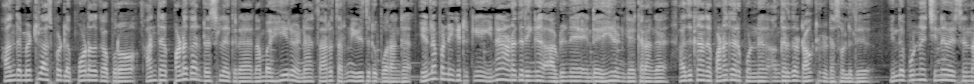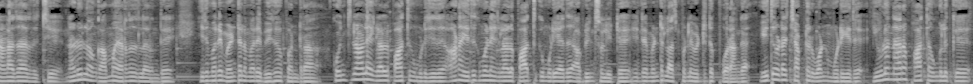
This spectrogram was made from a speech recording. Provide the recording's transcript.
அந்த மென்டல் ஹாஸ்பிட்டல் போனதுக்கு அப்புறம் அந்த பணக்கார ட்ரெஸ்ல இருக்கிற நம்ம ஹீரோயினை தர தரன்னு இழுத்துட்டு போறாங்க. என்ன பண்ணிக்கிட்டு இருக்கீங்க? என்ன நடக்குதுங்க? அப்படின்னு இந்த ஹீரோயின் கேக்குறாங்க. அதுக்கு அந்த பணக்கார பொண்ணு அங்க இருக்கிற டாக்டர் கிட்ட சொல்லுது. இந்த பொண்ணு சின்ன வயசுல நல்லா தான் இருந்துச்சு. நடுவில் அவங்க அம்மா இறந்ததுல இருந்து இது மாதிரி மென்டல் மாதிரி பிஹேவ் பண்றா. கொஞ்ச நாள் எங்களால் பார்த்துக்க முடிஞ்சது. ஆனா இதுக்கு மேலே எங்களால் பார்த்துக்க முடியாது அப்படின்னு சொல்லிட்டு இந்த மென்டல் ஹாஸ்பிட்டல் விட்டுட்டு போறாங்க. இதோட சாப்டர் ஒன் முடியுது. இவ்வளவு நேரம் பார்த்த உங்களுக்கு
